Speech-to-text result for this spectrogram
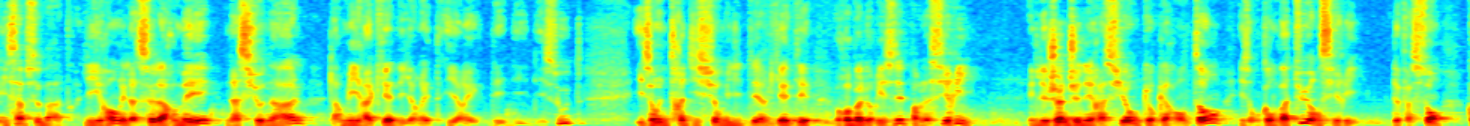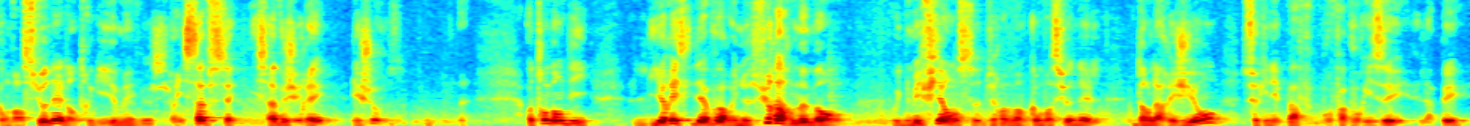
ils, savent, se battre. L'Iran est la seule armée nationale, l'armée irakienne ayant été dissoute, ils ont une tradition militaire qui a été revalorisée par la Syrie. Et les jeunes générations qui ont 40 ans, ils ont combattu en Syrie de façon conventionnelle, entre guillemets. ils, savent, ils savent gérer les choses. Autrement dit, il risque d'y avoir un surarmement ou une méfiance du règlement conventionnel dans la région, ce qui n'est pas pour favoriser la paix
